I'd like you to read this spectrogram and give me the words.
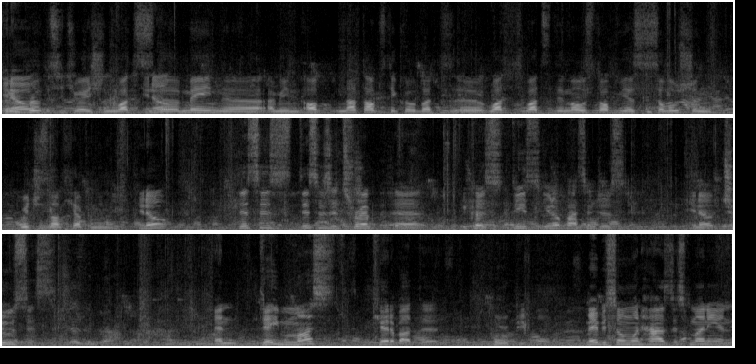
to You know- improve the situation? What's you know- the main, uh, I mean, not obstacle, but uh, what, what's the most obvious solution which is not happening? You know, this is this is a trip uh, because these you know passengers, you know, choose this, and they must care about the poor people. Maybe someone has this money and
